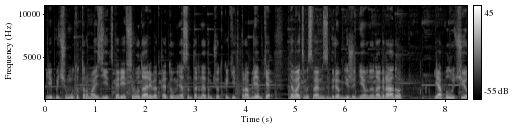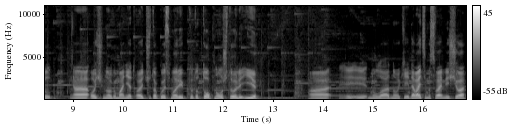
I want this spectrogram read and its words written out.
и почему-то тормозит. Скорее всего, да, ребят, это у меня с интернетом что-то какие-то проблемки. Давайте мы с вами заберем ежедневную награду. Я получил э, очень много монет. А это что такое, смотри, кто-то топнул, что ли? И, э, и, и... Ну ладно, окей. Давайте мы с вами еще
